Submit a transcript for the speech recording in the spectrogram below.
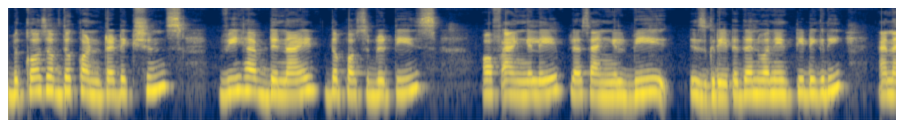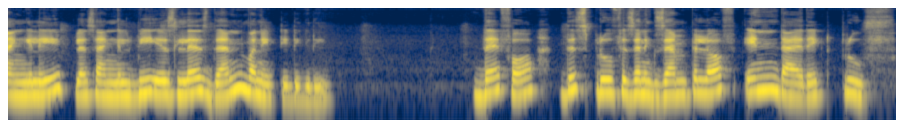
because of the contradictions, we have denied the possibilities of angle A plus angle B is greater than 180 degree and angle A plus angle B is less than 180 degree. Therefore, this proof is an example of indirect proof.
